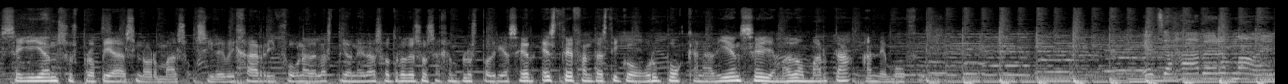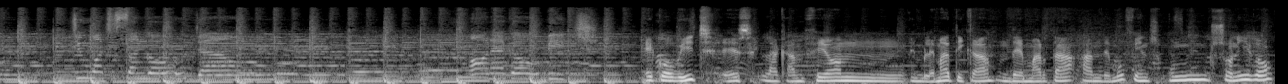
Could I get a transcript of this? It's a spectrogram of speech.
seguían sus propias normas. Si Debbie Harry fue una de las pioneras, otro de esos ejemplos podría ser este fantástico grupo canadiense llamado Marta and the Muffins. Echo Beach. Es la canción emblemática de Marta and the Muffins, un sonido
